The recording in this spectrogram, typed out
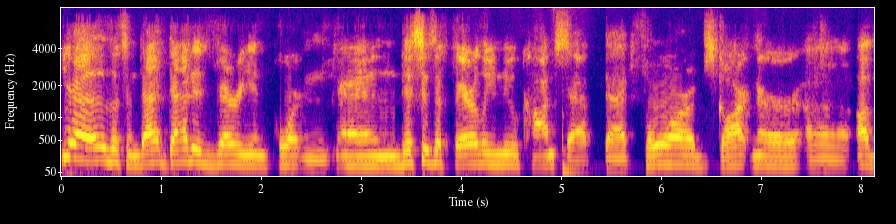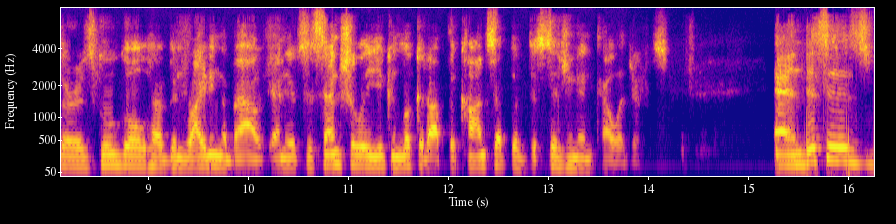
Yeah, listen, that that is very important, and this is a fairly new concept that Forbes, Gartner, uh, others, Google have been writing about, and it's essentially you can look it up. The concept of decision intelligence and this is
